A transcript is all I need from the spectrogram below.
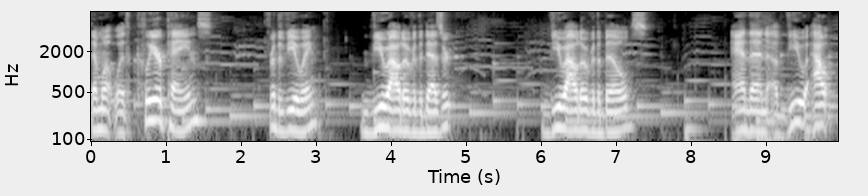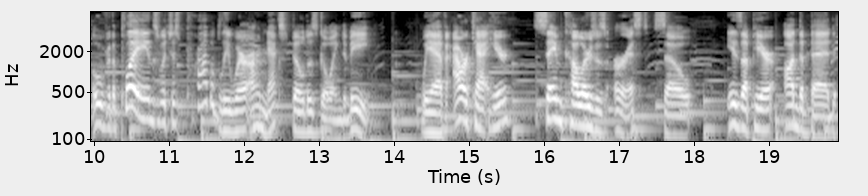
Then went with clear panes for the viewing view out over the desert, view out over the builds, and then a view out over the plains, which is probably where our next build is going to be. We have our cat here, same colors as Urist, so is up here on the bed.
